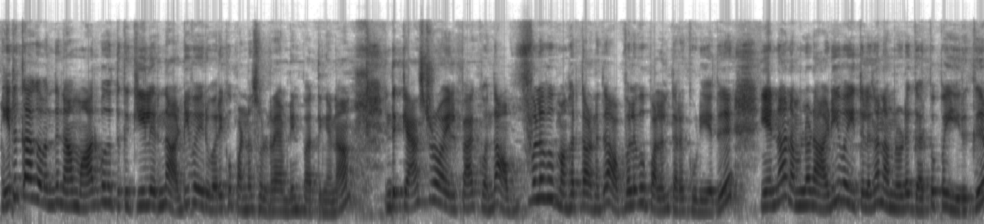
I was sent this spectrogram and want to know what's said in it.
எதுக்காக வந்து நான் மார்பகத்துக்கு கீழே இருந்து அடிவயிறு வரைக்கும் பண்ண சொல்கிறேன் அப்படின்னு பார்த்தீங்கன்னா இந்த கேஸ்டர் ஆயில் பேக் வந்து அவ்வளவு மகத்தானது அவ்வளவு பலன் தரக்கூடியது. ஏன்னா நம்மளோட அடி வயிற்றுல தான் நம்மளோட கர்ப்பப்பை இருக்குது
